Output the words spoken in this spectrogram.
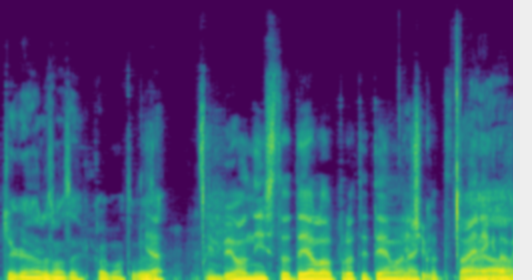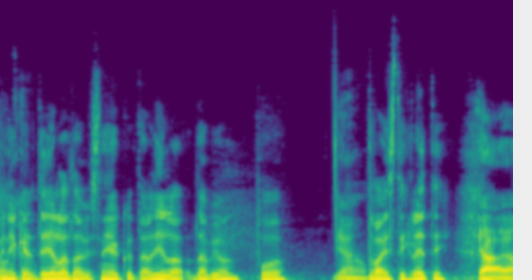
Čekaj, ne razumem zdaj, kaj ima to veze. Ja. In bi on isto delal proti temu, Ja, ne, bi- kot tajnik, A ja, da bi nekaj delal, da bi se nekaj kotalilo, da bi on po Ja, 20 letih ja, ja.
